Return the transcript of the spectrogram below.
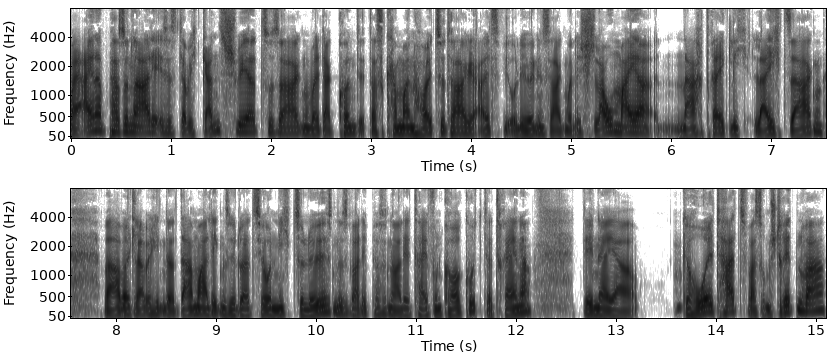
bei einer Personalie ist es, glaube ich, ganz schwer zu sagen, weil da konnte, das kann man heutzutage als, wie Uli Hoeneß sagen würde, Schlaumeier nachträglich leicht sagen, war aber, glaube ich, in der damaligen Situation nicht zu lösen. Das war die Personalie von Korkut, der Trainer, den er ja geholt hat, was umstritten war.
